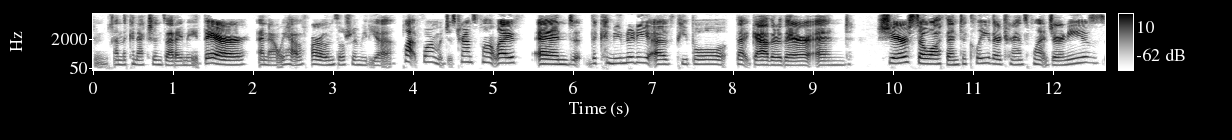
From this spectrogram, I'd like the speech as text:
and the connections that I made there. And now we have our own social media platform, which is Transplant Lyfe, and the community of people that gather there and share so authentically their transplant journeys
